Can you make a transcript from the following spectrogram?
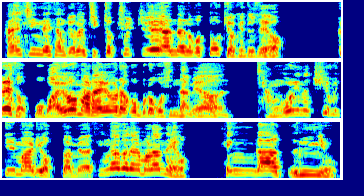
한신 내상전은 직접 출주해야 한다는 것도 기억해두세요. 그래서 뽑아요 말아요 라고 물어보신다면 장거리나 취업을 뛸 말이 없다면 생각은 할 만하네요. 생각은요.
